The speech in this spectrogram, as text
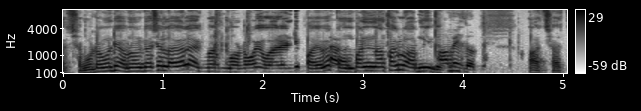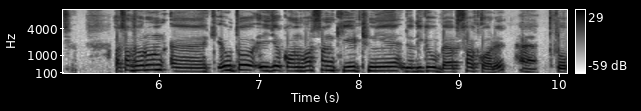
আচ্ছা মোটামুটি আপনার কাছে লাগালে একবার মোটামুটি ওয়ারেন্টি পাবে কোম্পানি না থাকলেও আপনি আচ্ছা আচ্ছা। আচ্ছা ধরুন কেউ তো এই যে কনভার্সন কিট নিয়ে যদি কেউ ব্যবসা করে হ্যাঁ। তো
